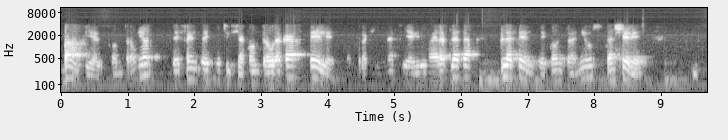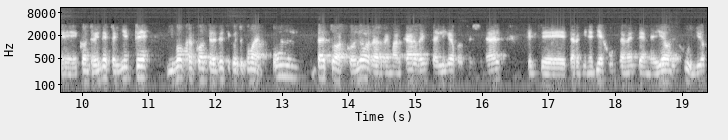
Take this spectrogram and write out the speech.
Banfield contra Unión, Defensa y Justicia contra Huracán, Vélez contra Gimnasia y Grima de la Plata, Platense contra News, Talleres eh, contra Independiente y Boca contra Atlético de Tucumán. Un dato a color a remarcar de esta liga profesional que se terminaría justamente a mediados de julio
